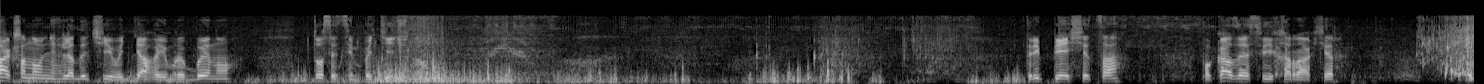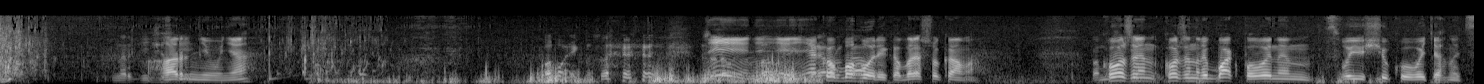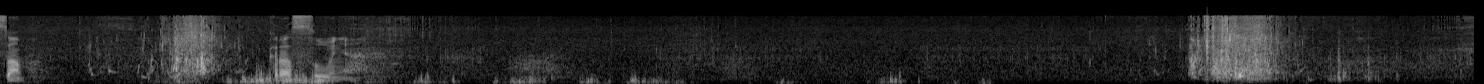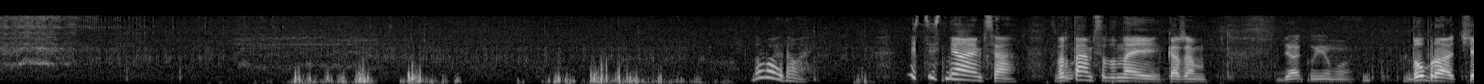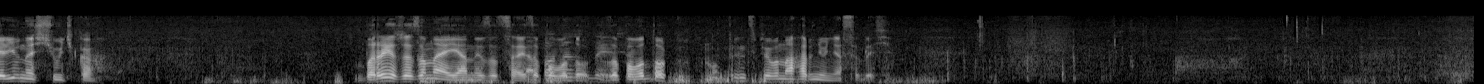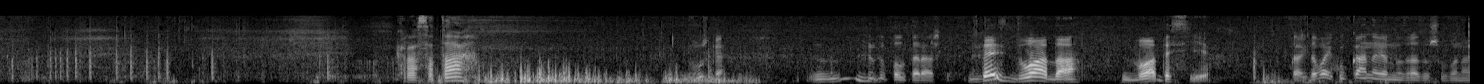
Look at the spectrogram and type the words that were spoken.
так, шановні глядачі, витягуємо рибину. Досить симпатично. Тріпещеться, показує свій характер. Гарнюня. Багорик, ну що? Ні, ні, ні, ніякого багоріка, береш руками. Кожен, кожен рибак повинен свою щуку витягнути сам. Красуня. Давай, давай. Не стісняємося. Звертаємося до неї, кажемо, Дякуємо. добра чарівна щучка. Бери вже за неї, а не за цей, за поводок. За поводок, ну, в принципі, вона гарнюня сидить. Красота. Двушка? Ну, полторашка. Десь два, да. Два десь є. Так, давай кука, наверное, зразу, щоб вона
